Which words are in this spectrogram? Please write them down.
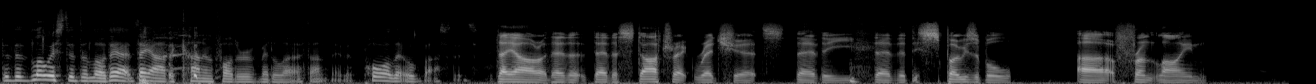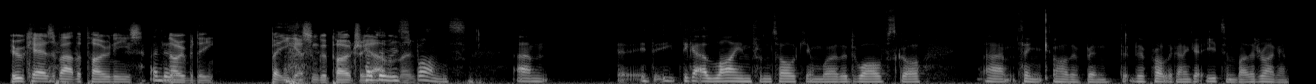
the, the lowest of the low. They are, they are the cannon fodder of Middle Earth, aren't they? The poor little bastards. They are. They're the they're the Star Trek red shirts. They're the they're the disposable uh, front line. Who cares about the ponies? And the- Nobody. Bet you get some good poetry And out the of them. response, um, it, it- they get a line from Tolkien where the dwarves go, um, think, oh, they've been, they're probably going to get eaten by the dragon.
